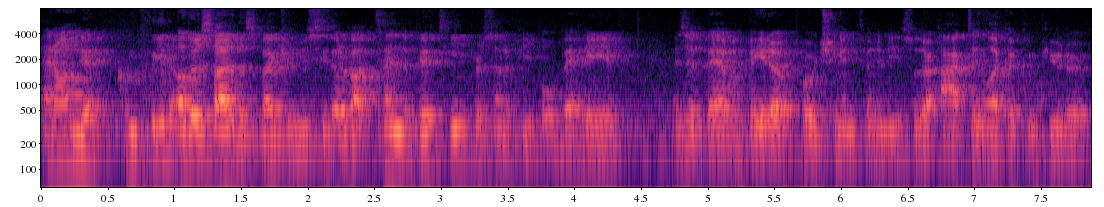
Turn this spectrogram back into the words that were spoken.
And on the complete other side of the spectrum, you see that about 10 to 15% of people behave as if they have a beta approaching infinity. So they're acting like a computer,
